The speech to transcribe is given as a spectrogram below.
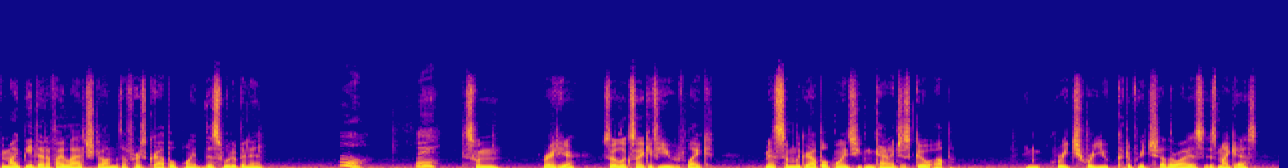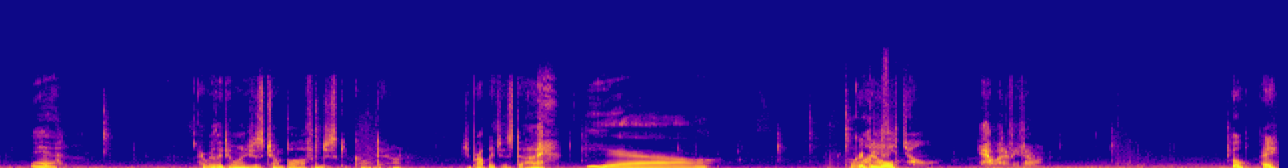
It might be that if I latched onto the first grapple point, this would have been it. This one right here. So it looks like if you like miss some of the grapple points, you can kind of just go up and reach where you could have reached otherwise, is my guess. Yeah. I really do want to just jump off and just keep going down. You probably just die. Yeah. Creepy if hole. don't? Yeah, what have you done? Oh, hey.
